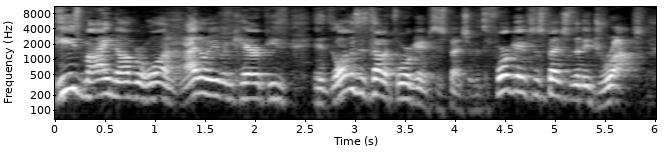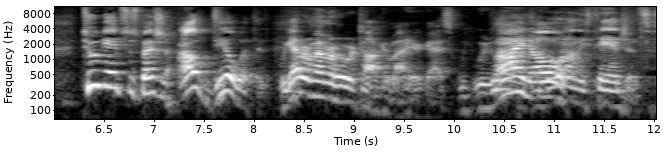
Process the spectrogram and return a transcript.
He's my number one. I don't even care if he's as long as it's not a four game suspension. If it's a four game suspension, then he drops. Two game suspension, I'll deal with it. We got to remember who we're talking about here, guys. We, we're, going, I know. we're going on these tangents.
